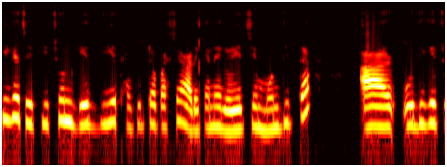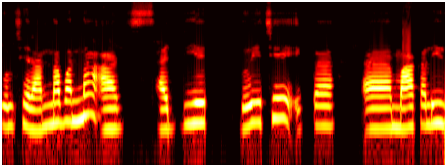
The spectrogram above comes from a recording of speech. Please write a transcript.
ঠিক আছে? পিছন গেট দিয়ে ঠাকুরটা পাশে, আর এখানে রয়েছে মন্দিরটা। আর ওদিকে চলছে রান্না বান্না আর সাইড দিয়ে রয়েছে একটা মা কালীর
